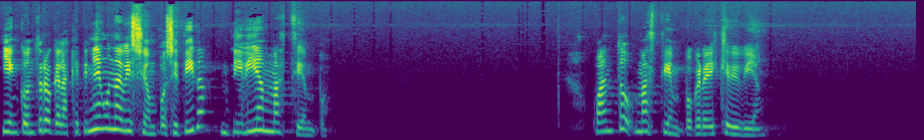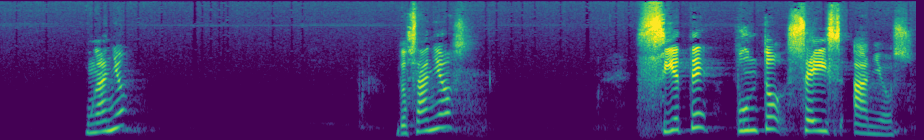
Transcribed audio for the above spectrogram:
Y encontró que las que tenían una visión positiva vivían más tiempo. ¿Cuánto más tiempo creéis que vivían? ¿Un año? ¿Dos años? 7.6 años.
